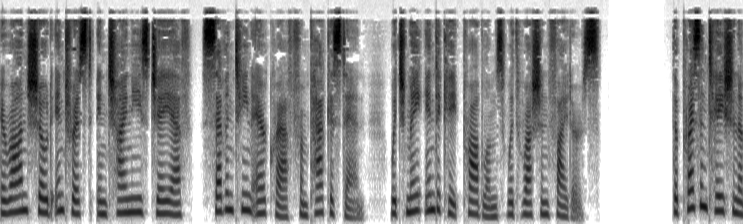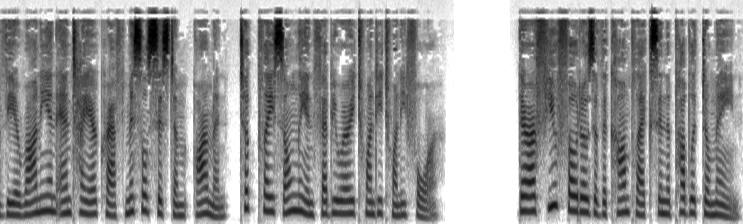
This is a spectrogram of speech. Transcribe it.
Iran showed interest in Chinese JF-17 aircraft from Pakistan, which may indicate problems with Russian fighters. The presentation of the Iranian anti-aircraft missile system Arman took place only in February 2024. There are few photos of the complex in the public domain,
